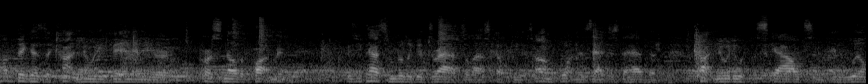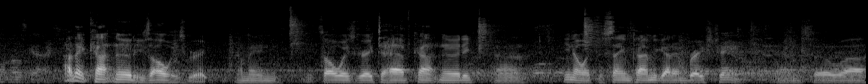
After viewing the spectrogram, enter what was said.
How big has the continuity been in your personnel department? Because you've had some really good drafts the last couple of years. How important is that just to have the continuity with the scouts and, and Will and those guys? I think continuity is always great. I mean, it's always great to have continuity. Uh, you know, at the same time, you got to embrace change. And so, uh,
